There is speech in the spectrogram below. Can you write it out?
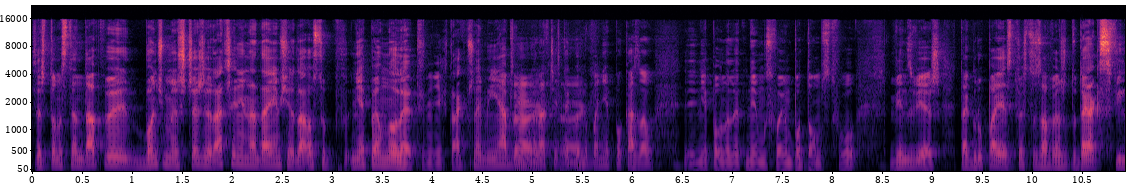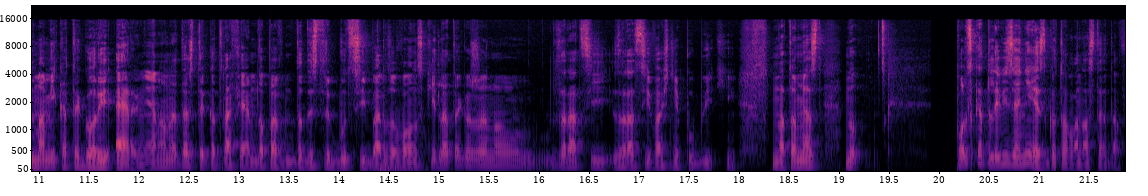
Zresztą stand-upy, bądźmy szczerzy, raczej nie nadają się dla osób niepełnoletnich, tak? Przynajmniej ja bym Tak, raczej tego tak. chyba nie pokazał y, niepełnoletniemu swojemu potomstwu. Więc wiesz, ta grupa jest przez to zawężona, tak jak z filmami kategorii R, nie? No one też tylko trafiają do, do dystrybucji bardzo wąskiej, dlatego że no z racji, z racji właśnie publiki. Natomiast, no polska telewizja nie jest gotowa na stand-up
